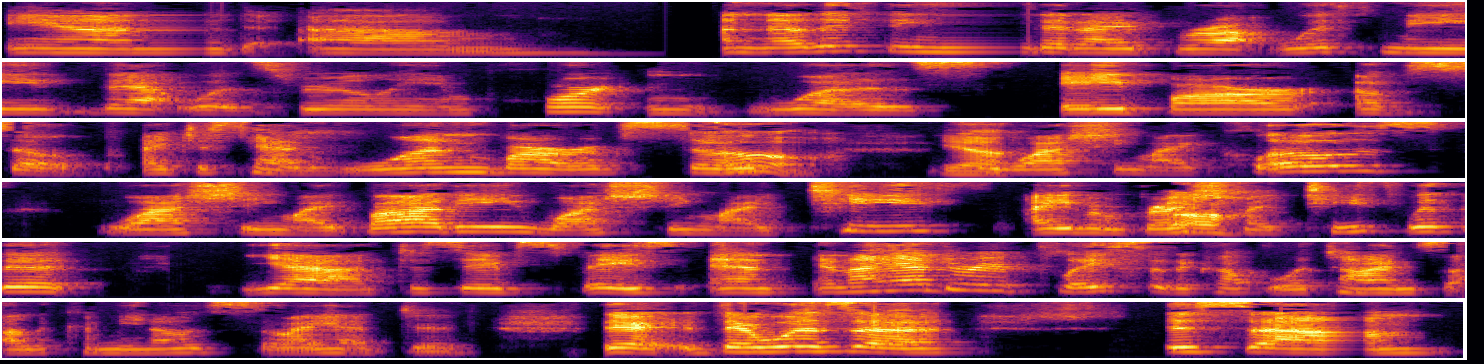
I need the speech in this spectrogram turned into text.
and um, another thing that I brought with me that was really important was a bar of soap. I just had one bar of soap Oh, yeah. for washing my clothes, washing my body, washing my teeth. I even brushed Oh. my teeth with it. Yeah, to save space. And and I had to replace it a couple of times on the Caminos. So I had to there there was a this um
